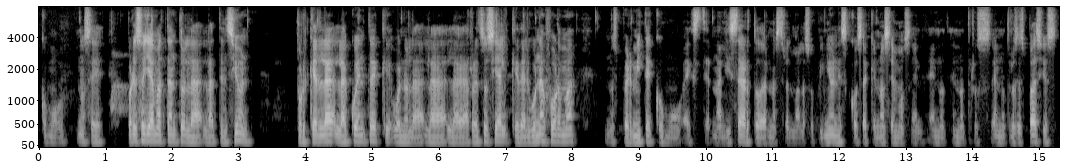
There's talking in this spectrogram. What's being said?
como, no sé, por eso llama tanto la, atención, porque es la, cuenta que, bueno, la, red social que de alguna forma nos permite como externalizar todas nuestras malas opiniones, cosa que no hacemos en, otros, espacios.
